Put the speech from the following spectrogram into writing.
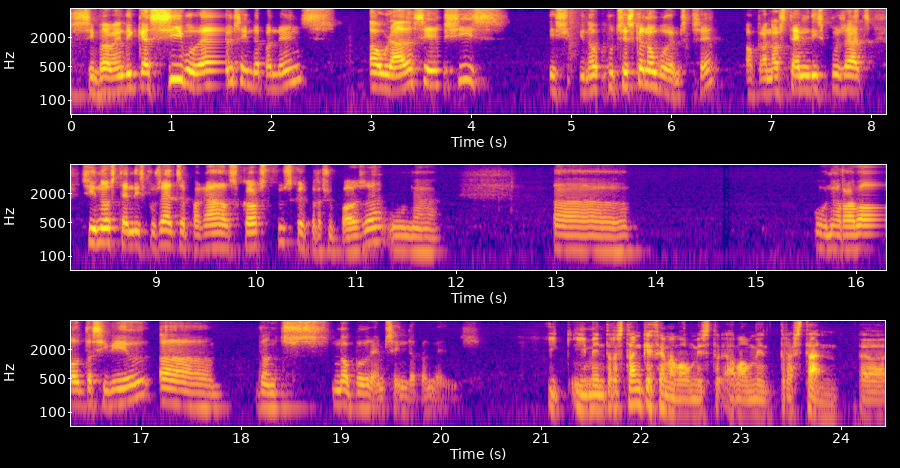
simplement dic que si volem ser independents, haurà de ser així. I si no, potser és que no ho volem ser o que no estem disposats, si no estem disposats a pagar els costos que pressuposa una, eh, una revolta civil, eh, doncs no podrem ser independents. I, i mentrestant, què fem amb el, amb el mentrestant? Eh,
